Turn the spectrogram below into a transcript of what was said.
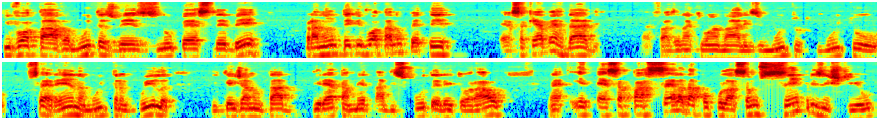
que votava muitas vezes no PSDB para não ter que votar no PT. Essa que é a verdade. Né? Fazendo aqui uma análise muito, muito serena, muito tranquila, de quem já não está diretamente na disputa eleitoral, né? essa parcela da população sempre existiu,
